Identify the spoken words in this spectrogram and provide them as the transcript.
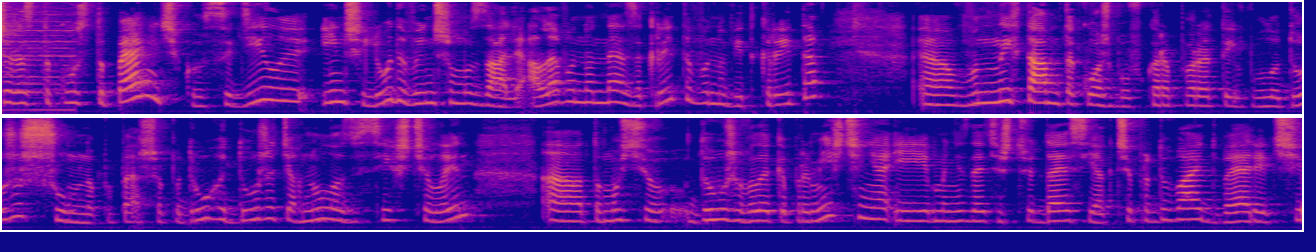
через таку ступенечку сиділи інші люди в іншому залі, але воно не закрите, воно відкрите. Е, В них там також був корпоратив. Було дуже шумно, по-перше. По-друге, дуже тягнуло з усіх щілин, е, тому що дуже велике приміщення, і мені здається, що десь як чи продувають двері, чи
